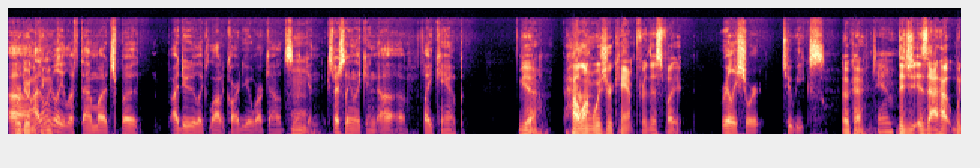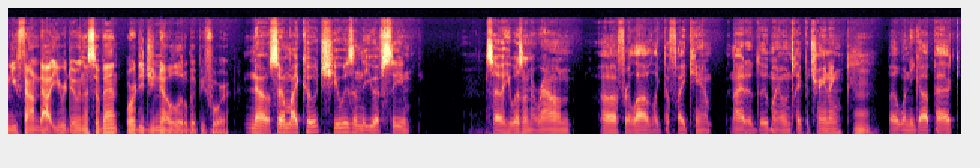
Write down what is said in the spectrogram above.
Uh, do I don't like- really lift that much, but I do like a lot of cardio workouts, like Mm. in, especially like in uh, fight camp. Yeah. How Uh, long was your camp for this fight? Really short, two weeks. Okay. Damn. Did you? Is that how when you found out you were doing this event, or did you know a little bit before? No, so my coach, he was in the UFC, so he wasn't around uh, for a lot of like the fight camp, and I had to do my own type of training. Mm. But when he got back,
